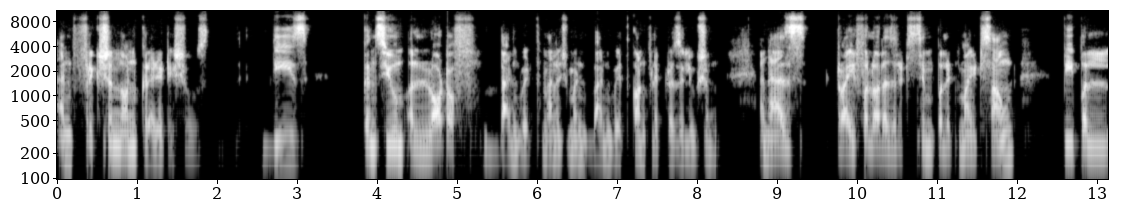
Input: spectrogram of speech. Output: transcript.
and friction on credit issues. These consume a lot of bandwidth, management bandwidth, conflict resolution. And as trifle or as simple it might sound, people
